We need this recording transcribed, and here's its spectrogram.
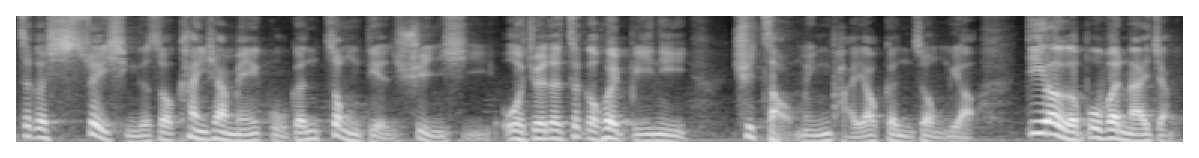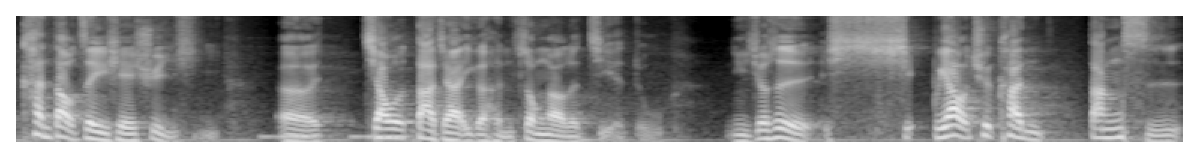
这个睡醒的时候看一下美股跟重点讯息，我觉得这个会比你去找名牌要更重要。第二个部分来讲，看到这一些讯息，呃，教大家一个很重要的解读，你就是不要去看当时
